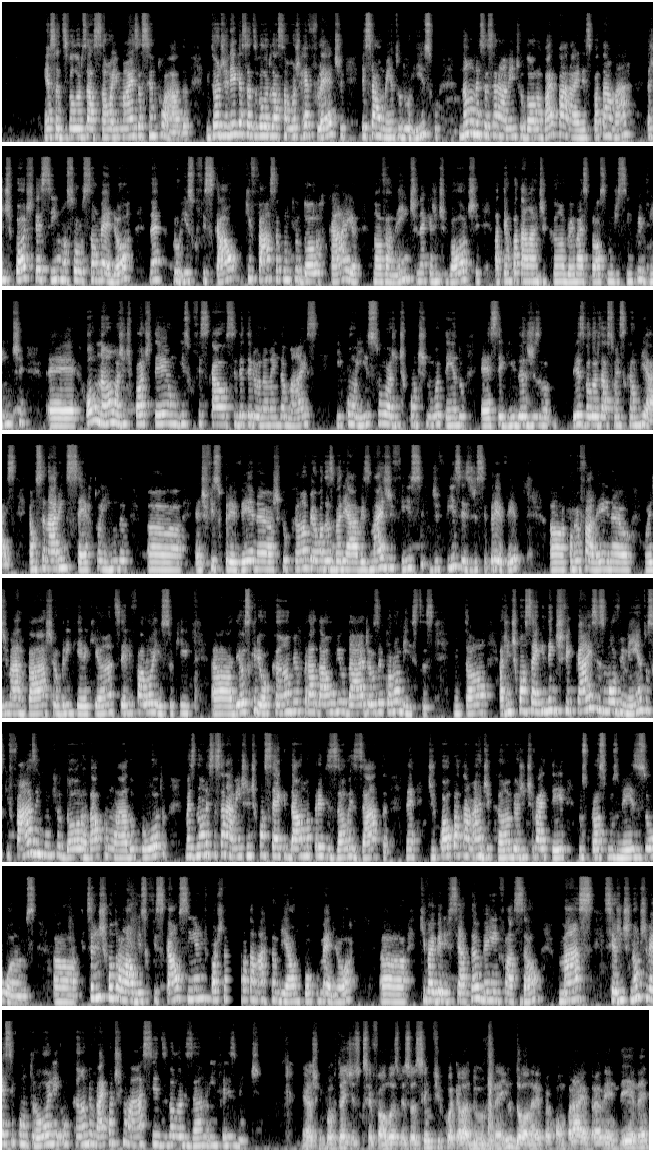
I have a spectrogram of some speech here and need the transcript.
essa desvalorização aí mais acentuada. Então, eu diria que essa desvalorização hoje reflete esse aumento do risco. Não necessariamente o dólar vai parar nesse patamar, a gente pode ter sim uma solução melhor né, para o risco fiscal, que faça com que o dólar caia novamente, né, que a gente volte a ter um patamar de câmbio mais próximo de 5,20, é, ou não, a gente pode ter um risco fiscal se deteriorando ainda mais, e com isso a gente continua tendo é, seguidas desvalorizações cambiais. É um cenário incerto ainda, uh, é difícil prever, né? Eu acho que o câmbio é uma das variáveis mais difícil, difíceis de se prever. Uh, como eu falei, né, o Edmar Baixa, eu brinquei aqui antes, ele falou isso, que uh, Deus criou o câmbio para dar humildade aos economistas. Então, a gente consegue identificar esses movimentos que fazem com que o dólar vá para um lado ou para o outro, mas não necessariamente a gente consegue dar uma previsão exata né, de qual patamar de câmbio a gente vai ter nos próximos meses ou anos. Uh, se a gente controlar o risco fiscal, sim, a gente pode ter um patamar cambial um pouco melhor, uh, que vai beneficiar também a inflação, mas se a gente não tiver esse controle, o câmbio vai continuar se desvalorizando, infelizmente. É, acho importante isso que você falou, as pessoas sempre ficam com aquela dúvida, né? E o dólar é para comprar, é para vender, né?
